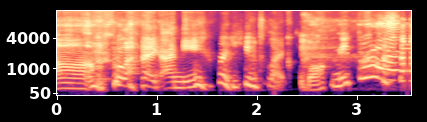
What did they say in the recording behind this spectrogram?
Um, like I need for you to like walk me through it.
